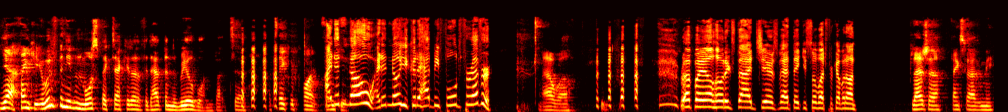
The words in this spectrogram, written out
Yeah, thank you. It would have been even more spectacular if it had been the real one, but uh, I take your point. Thank I didn't you. know. I didn't know you could have had me fooled forever. Oh well. Raphael Honigstein, cheers, man. Thank you so much for coming on. Pleasure. Thanks for having me.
